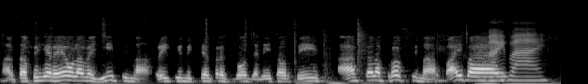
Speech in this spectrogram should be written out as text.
Marta Figuereo, la bellísima. Ricky Michelle Presbot, Denisa Ortiz. Hasta la próxima. Bye, bye. Bye, bye.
